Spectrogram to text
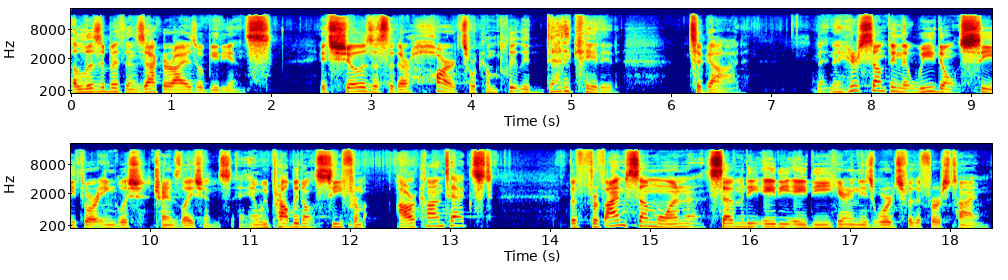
Elizabeth and Zechariah's obedience. It shows us that their hearts were completely dedicated to God. Now, here's something that we don't see through our English translations, and we probably don't see from our context. But if I'm someone 70, 80 AD hearing these words for the first time,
